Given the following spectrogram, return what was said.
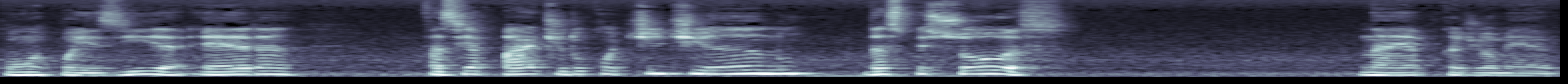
com a poesia era fazia parte do cotidiano das pessoas na época de Homero.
